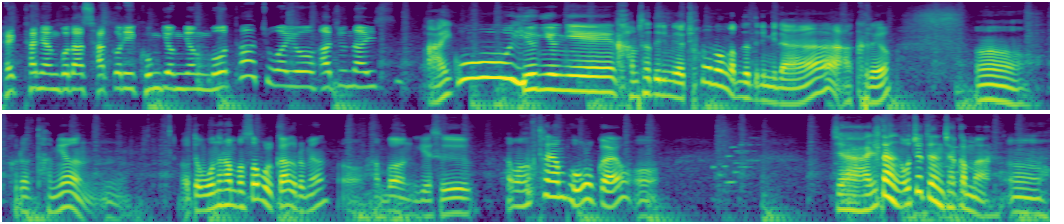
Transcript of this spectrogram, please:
백탄양보다 사거리 공격력 못하 좋아요 아주 나이스 아이고 이영이 형님 감사드립니다. 천원 감사드립니다. 아 그래요? 어 그렇다면 음, 어때 오늘 한번 써볼까 그러면 어, 한번 이게 슥 한번 흑탄 한번 보고 올까요? 어. 자 일단 어쨌든 잠깐만. 어.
